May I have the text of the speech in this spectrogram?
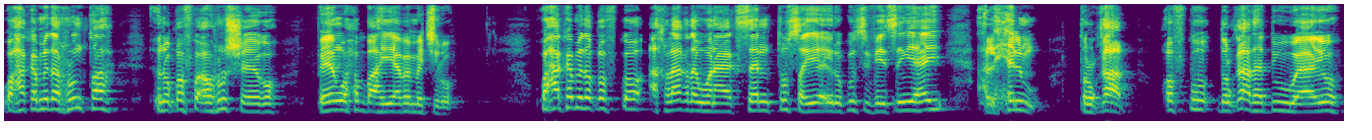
Waxaa ka mid ah runta inuu qofku run sheego been wax u baahiyaaba ma jiro waxaa ka mid a qofka akhlaaqda wanaagsan tusaya inuu ku sifaysan yahay alxilmu dulqaad. Qofku dulqaad hadduu waayo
